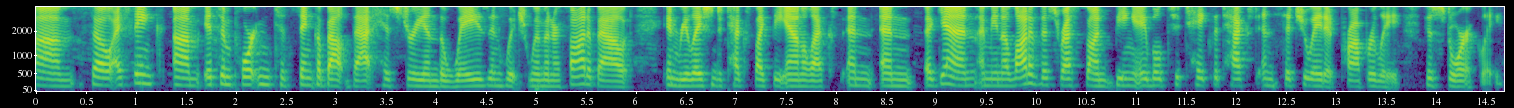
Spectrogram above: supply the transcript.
Um, so I think um, it's important to think about that history and the ways in which women are thought about in relation to texts like the Analects. And and again, I mean, a lot of this rests on being able to take the text and situate it properly historically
